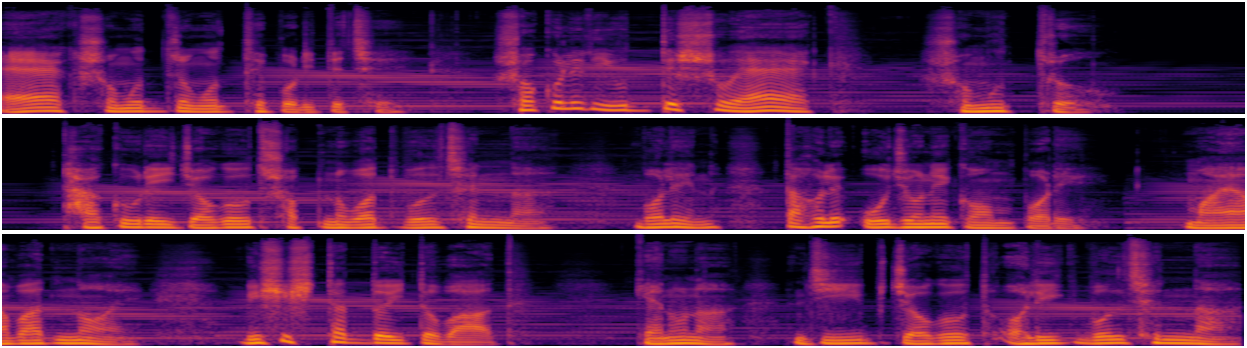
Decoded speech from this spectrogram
এক সমুদ্র মধ্যে পড়িতেছে। সকলেরই উদ্দেশ্য এক, সমুদ্র। ঠাকুর এই জগৎ স্বপ্নবৎ বলছেন না। বলেন, তাহলে ওজনে কম পড়ে। মায়াবাদ নয়, বিশিষ্টাদ্বৈতবাদ। কেননা, জীব জগৎ অলিক বলছেন না,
